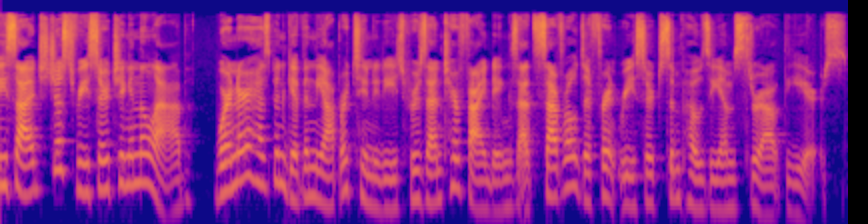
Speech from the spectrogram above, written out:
Besides just researching in the lab, Werner has been given the opportunity to present her findings at several different research symposiums throughout the years.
